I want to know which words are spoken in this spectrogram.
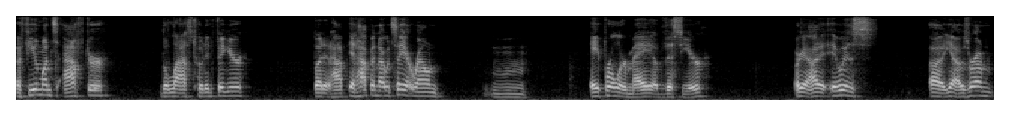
a few months after the last hooded figure, but it hap- it happened I would say around mm, April or May of this year. Okay, I, it was uh, yeah, it was around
